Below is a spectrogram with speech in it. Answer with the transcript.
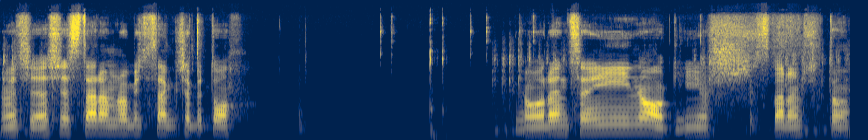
Wiecie, ja się staram robić tak, żeby to miało ręce i nogi. Już staram się to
